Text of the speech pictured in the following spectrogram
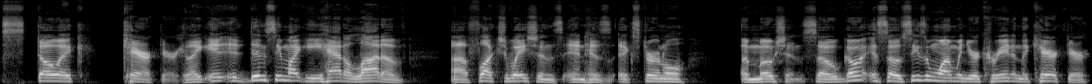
stoic character. Like it, it didn't seem like he had a lot of uh, fluctuations in his external emotions. So going so season one, when you're creating the character,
